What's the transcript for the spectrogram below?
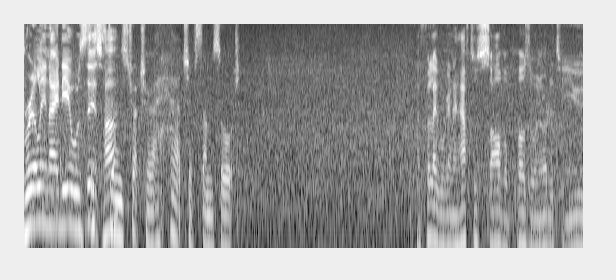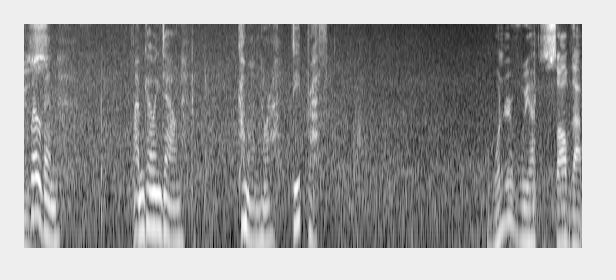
brilliant idea was this, huh? stone structure a hatch of some sort. I feel like we're gonna have to solve a puzzle in order to use. Well then, I'm going down. Come on, Norah. Deep breath. I wonder if we have to solve that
